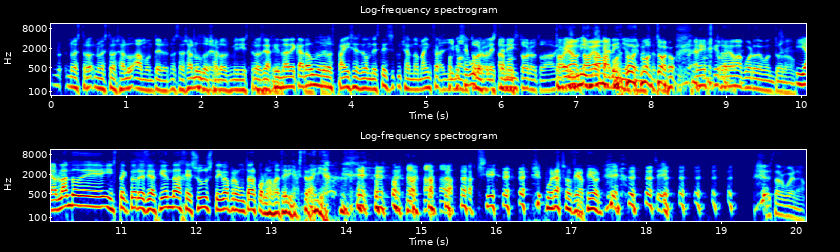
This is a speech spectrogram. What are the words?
nu- Nuestro, nuestro saludo a Montero. Nuestros saludos Montero. a los ministros de Hacienda de cada uno de los países donde estéis escuchando Mindfuck, Allí porque Montoro, seguro que les está tenéis. Montoro todavía. Todavía, el mismo todavía me acuerdo de Montoro. nosotros. Es que todavía me acuerdo de Montoro. Y hablando de inspectores de Hacienda, Jesús, te iba a preguntar por la materia extraña. Sí, buena asociación. Sí. Esta es buena.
